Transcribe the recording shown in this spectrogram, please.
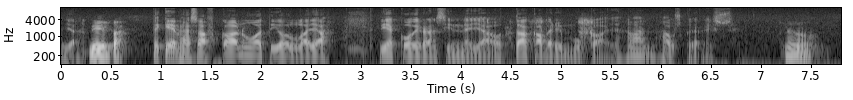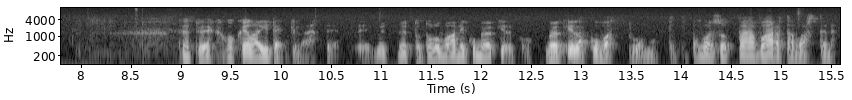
ja Niinpä. tekee vähän safkaa nuotiolla ja vie koiran sinne ja ottaa kaverin mukaan. Ja no, hauskoja reissuja. Joo. Täytyy ehkä kokeilla itsekin lähteä. Nyt, nyt on tullut vaan niin kuin mökillä, mökillä kuvattua, mutta tota, voisi ottaa vähän vartavasten –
